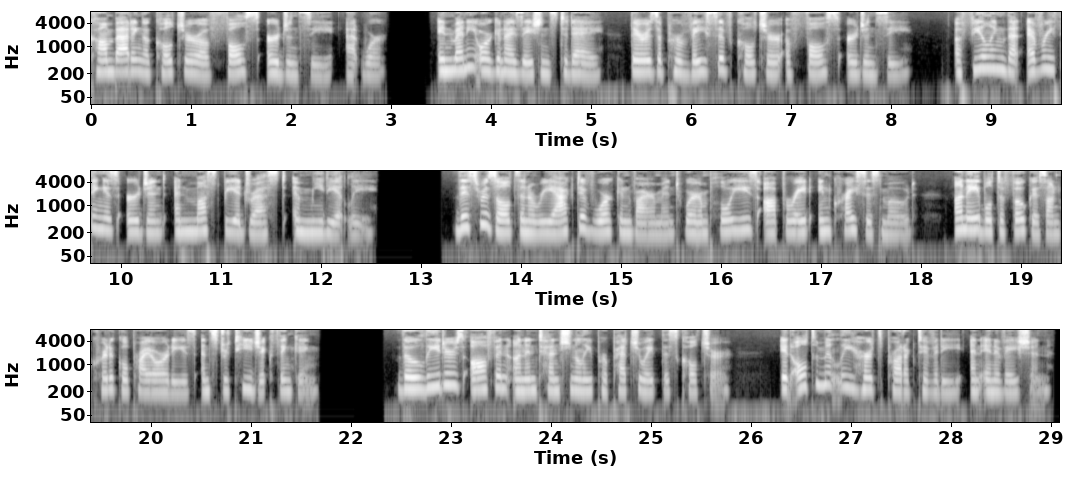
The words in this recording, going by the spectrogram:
Combating a culture of false urgency at work. In many organizations today, there is a pervasive culture of false urgency, a feeling that everything is urgent and must be addressed immediately. This results in a reactive work environment where employees operate in crisis mode, unable to focus on critical priorities and strategic thinking. Though leaders often unintentionally perpetuate this culture, it ultimately hurts productivity and innovation.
